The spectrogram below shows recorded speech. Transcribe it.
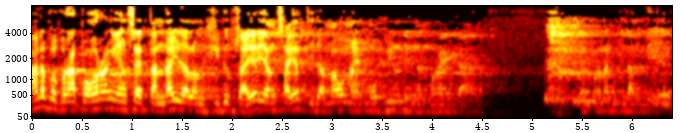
ada beberapa orang yang saya tandai dalam hidup saya yang saya tidak mau naik mobil dengan mereka. Saya pernah bilang dia.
